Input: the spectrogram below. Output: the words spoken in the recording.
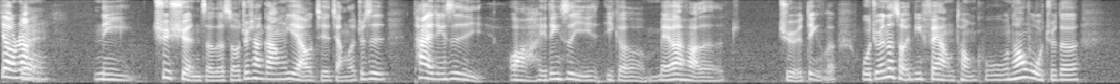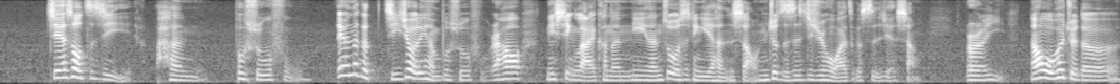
要让你去选择的时候，就像刚刚叶瑶姐讲的，就是他已经是哇，一定是一一个没办法的决定了。我觉得那时候一定非常痛苦，然后我觉得接受自己很不舒服，因为那个急救一定很不舒服。然后你醒来，可能你能做的事情也很少，你就只是继续活在这个世界上。而已，然后我会觉得，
